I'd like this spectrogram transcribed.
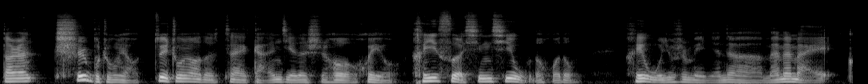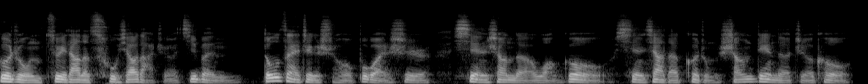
当然吃不重要，最重要的在感恩节的时候会有黑色星期五的活动。黑五就是每年的买买买，各种最大的促销打折，基本都在这个时候，不管是线上的网购，线下的各种商店的折扣，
